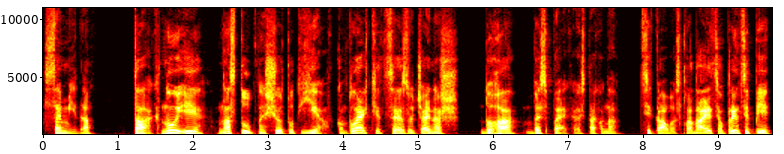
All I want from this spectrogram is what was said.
самі, да? Так, ну і наступне, що тут є в комплекті, це, звичайно ж, дуга безпеки. Ось так вона цікаво складається. В принципі,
